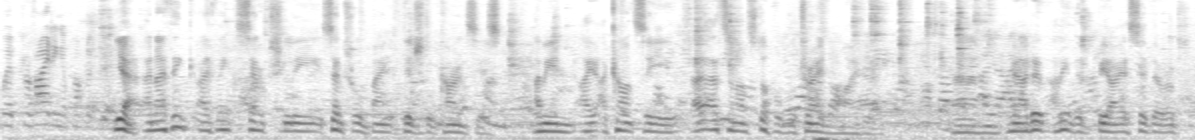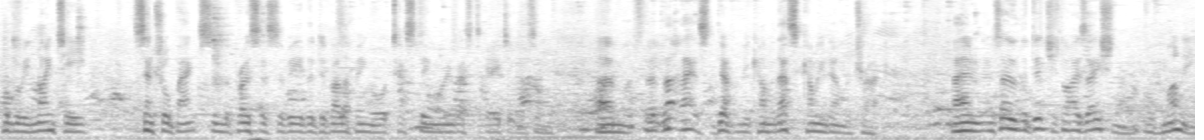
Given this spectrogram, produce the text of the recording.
we're providing a public good. Yeah, and I think I think centrally central bank digital currencies. I mean, I, I can't see uh, that's an unstoppable train in my view. Um, I mean, I don't. I think the BIS said there are probably ninety central banks in the process of either developing or testing or investigating or something. Um, that, that's definitely coming. That's coming down the track, and, and so the digitalization of money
